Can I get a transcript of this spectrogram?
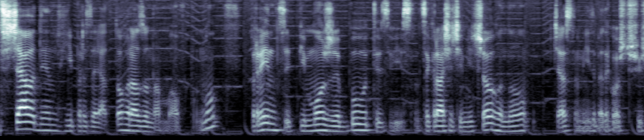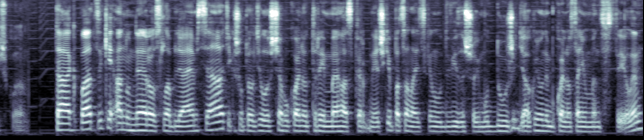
Ще один гіперзаряд. Того разу на мавпу. Ну, принципі, може бути, звісно. Це краще, ніж нічого, ну, чесно, мені тебе також чуть шкода. Так, пацики, а ну не розслабляємося. Тільки що прилетіло ще буквально три мега скарбнички. Пацан навіть скинув дві, за що йому дуже дякую. Вони буквально в останній момент встигли.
